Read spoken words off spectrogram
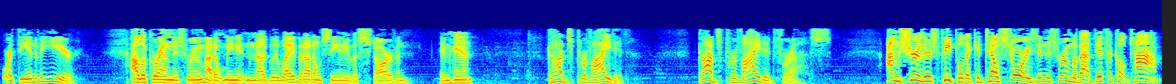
We're at the end of a year. I look around this room. I don't mean it in an ugly way, but I don't see any of us starving. Amen. God's provided. God's provided for us. I'm sure there's people that could tell stories in this room about difficult times.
